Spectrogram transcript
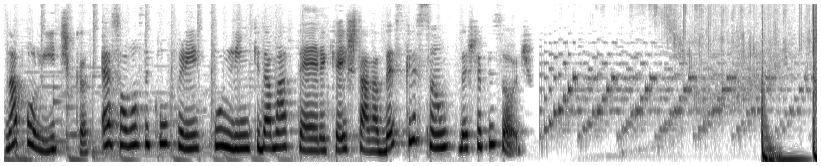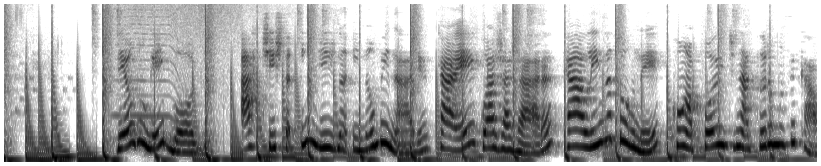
na Política, é só você conferir o link da matéria que está na descrição deste episódio. Deu no Gay Blog. Artista indígena e não binária, Caê Guajajara, realiza turnê com apoio de Natura Musical.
